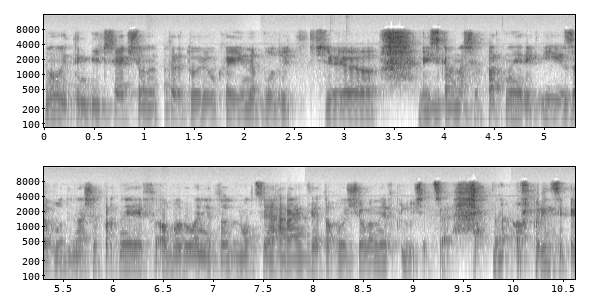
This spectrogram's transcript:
Ну і тим більше, якщо на території України будуть е, війська наших партнерів і заводи наших партнерів в обороні, то ну це гарантія того, що вони включаться. В принципі,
